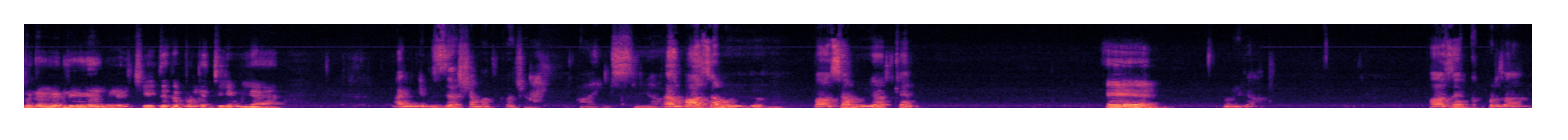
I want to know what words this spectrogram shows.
Bu ne öyle? Her şeyde de bunu diyeyim ya. Hangi biz yaşamadık hocam? Aynısını yazmış. Ben bazen uyuyorum. Bazen uyarken Ee, rüya. Bazen kıpırdamıyor.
